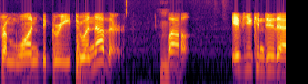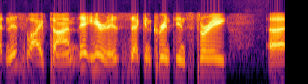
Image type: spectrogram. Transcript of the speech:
from one degree to another. Mm-hmm. Well, if you can do that in this lifetime, here it is, Second Corinthians three uh,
